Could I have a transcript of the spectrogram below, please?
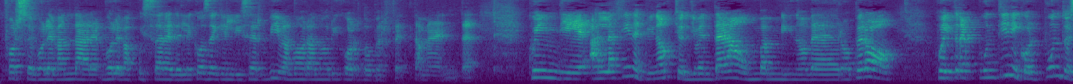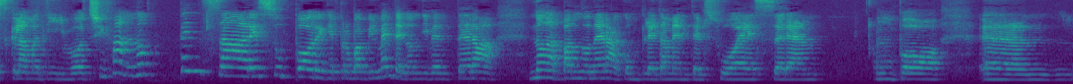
forse voleva, andare, voleva acquistare delle cose che gli servivano, ora non ricordo perfettamente. Quindi alla fine Pinocchio diventerà un bambino vero, però quei tre puntini col punto esclamativo ci fanno pensare e supporre che probabilmente non diventerà, non abbandonerà completamente il suo essere un po' ehm,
